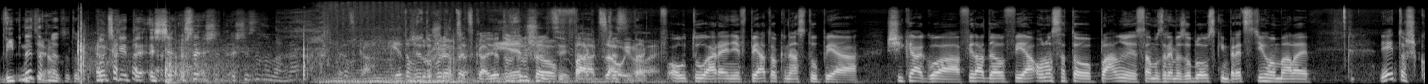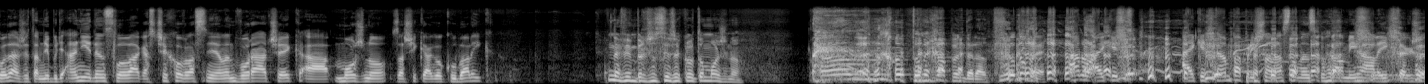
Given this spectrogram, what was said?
Vypnite netopne ho. to. Počkejte, ešte, ešte, ešte, ešte sa to nahrá? Je to bude pecka, je to vzrušujúci. Je to fakt Tak, zaujímavé. V O2 aréne v piatok nastúpia Chicago a Philadelphia. Ono sa to plánuje samozrejme s obrovským predstihom, ale nie je to škoda, že tam nebude ani jeden Slovák a z Čechov vlastne len Voráček a možno za Chicago Kubalík? Nevím, proč si řekl to možno. To nechápem teda. No dobre, áno, aj keď, aj keď Tampa prišla na Slovensko, hral Mihálik, takže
